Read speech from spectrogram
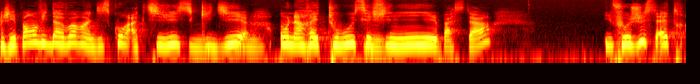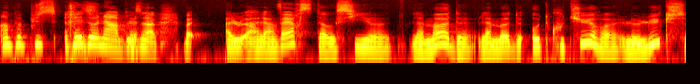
J'ai pas envie d'avoir un discours activiste qui Mm. dit Mm. on arrête tout, c'est Mm. fini, basta. Il faut juste être un peu plus raisonnable. Raisonnable. Bah, à l'inverse, tu as aussi euh, la mode, la mode haute couture, euh, le luxe.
